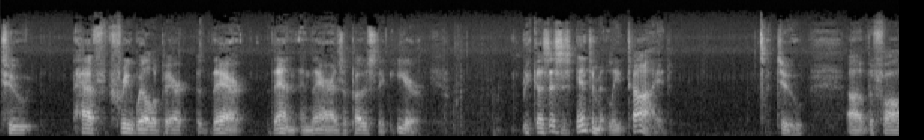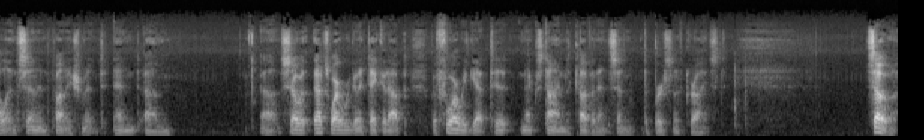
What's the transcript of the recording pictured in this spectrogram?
to have free will appear there, then and there, as opposed to here. Because this is intimately tied to uh, the fall and sin and punishment. And um, uh, so that's why we're going to take it up before we get to next time the covenants and the person of Christ. So,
